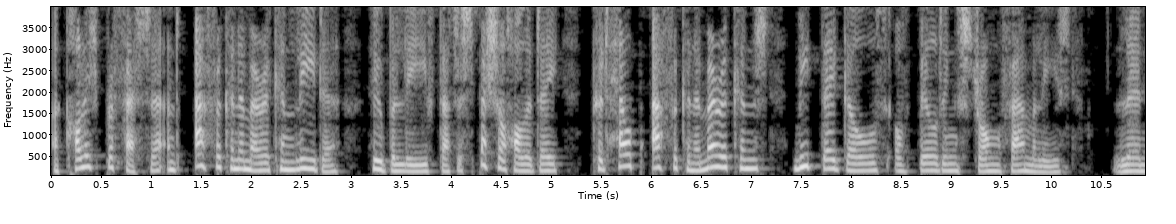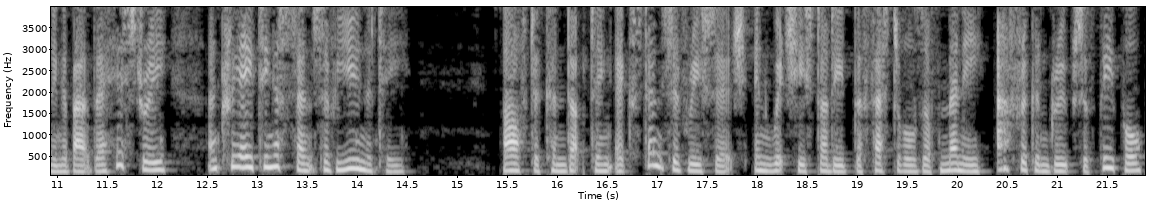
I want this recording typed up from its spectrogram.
a college professor and African American leader who believed that a special holiday could help African Americans meet their goals of building strong families, learning about their history, and creating a sense of unity. After conducting extensive research in which he studied the festivals of many African groups of people,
